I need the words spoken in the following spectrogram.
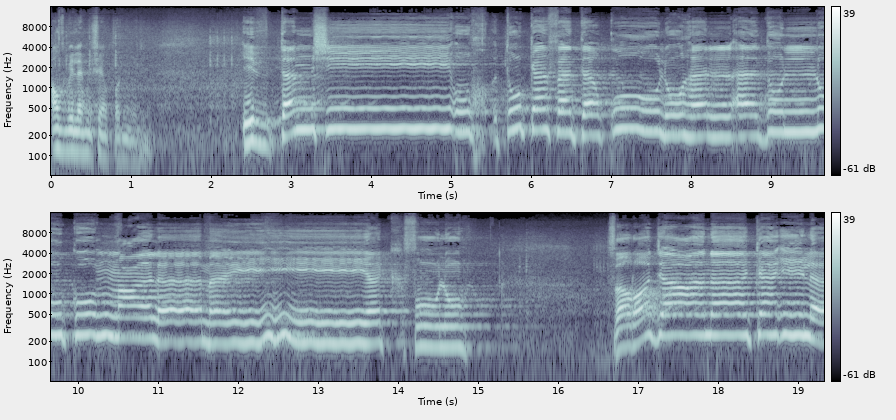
A'udzubillahi minasyaitonir rajim. إذ تمشي أختك فتقول هل أدلكم على من يكفله فرجعناك إلى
